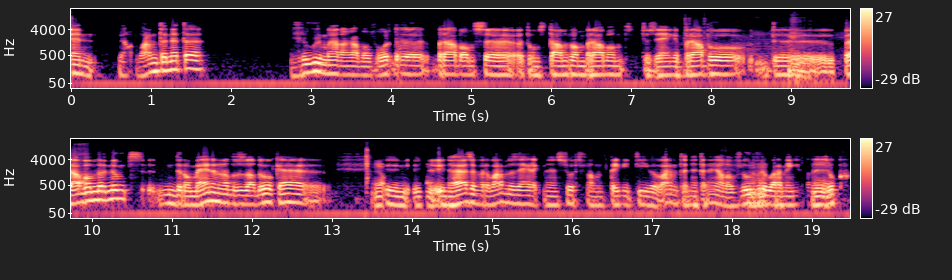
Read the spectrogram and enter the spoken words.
En ja, warmtenetten. Vroeger, maar dan gaan we voor de Brabantse, het ontstaan van Brabant, te zeggen Brabo de Brabander noemt. De Romeinen hadden ze dat ook. Hè. Ja. Hun, hun, hun huizen verwarmden ze eigenlijk met een soort van primitieve warmtenetten. Hè. De vloerverwarming dat is ook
